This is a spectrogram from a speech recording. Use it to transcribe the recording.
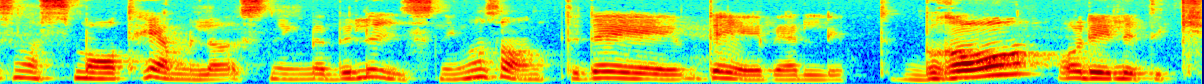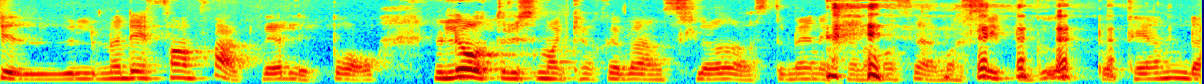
sån här smart hemlösning med belysning och sånt. Det är, det är väldigt bra och det är lite kul. Men det är framförallt väldigt bra. Nu låter det som man kanske är världens slöaste människa när man säger man slipper gå upp och tända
